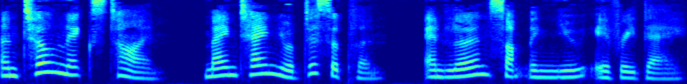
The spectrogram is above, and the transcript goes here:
Until next time, maintain your discipline and learn something new every day.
